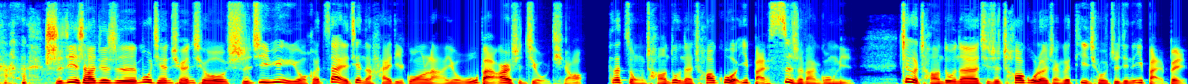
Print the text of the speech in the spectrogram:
实际上，就是目前全球实际运用和在建的海底光缆有五百二十九条，它的总长度呢超过一百四十万公里。这个长度呢，其实超过了整个地球直径的一百倍。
